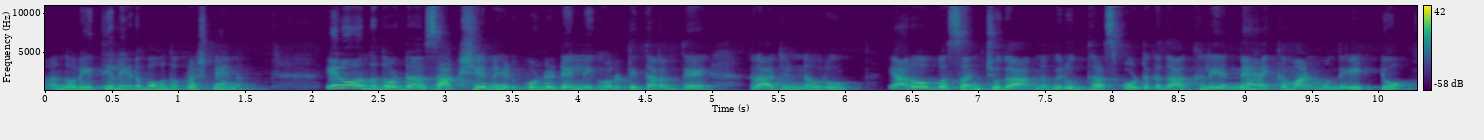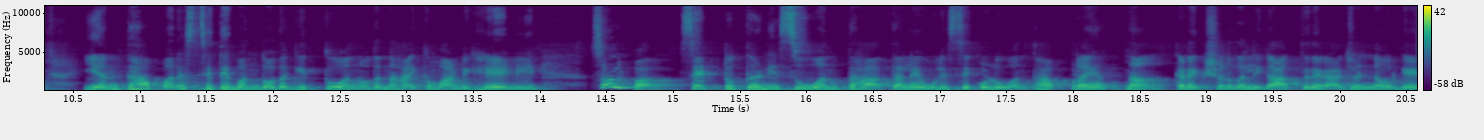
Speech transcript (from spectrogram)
ಅನ್ನೋ ರೀತಿಯಲ್ಲಿ ಇಡಬಹುದು ಪ್ರಶ್ನೆಯನ್ನು. ಏನೋ ಒಂದು ದೊಡ್ಡ ಸಾಕ್ಷಿಯನ್ನು ಹಿಡ್ಕೊಂಡು ಡೆಲ್ಲಿಗೆ ಹೊರಟಿದ್ದಾರಂತೆ ರಾಜಣ್ಣವರು. ಯಾರೋ ಒಬ್ಬ ಸಂಚುಗಾರನ ವಿರುದ್ಧ ಸ್ಫೋಟಕ ದಾಖಲೆಯನ್ನೇ ಹೈಕಮಾಂಡ್ ಮುಂದೆ ಇಟ್ಟು ಎಂತಹ ಪರಿಸ್ಥಿತಿ ಬಂದೊದಗಿತ್ತು ಅನ್ನೋದನ್ನು ಹೈಕಮಾಂಡ್ಗೆ ಹೇಳಿ ಸ್ವಲ್ಪ ಸೆಟ್ಟು ತಣಿಸುವಂತಹ, ತಲೆ ಉಳಿಸಿಕೊಳ್ಳುವಂತಹ ಪ್ರಯತ್ನ ಕಡೆ ಕ್ಷಣದಲ್ಲಿ ಈಗ ಆಗ್ತಿದೆ. ರಾಜಣ್ಣವ್ರಿಗೆ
